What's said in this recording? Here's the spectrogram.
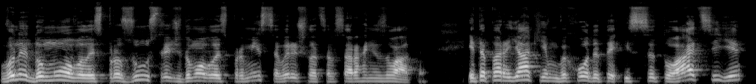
Вони домовились про зустріч, домовились про місце, вирішили це все організувати. І тепер як їм виходити із ситуації,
